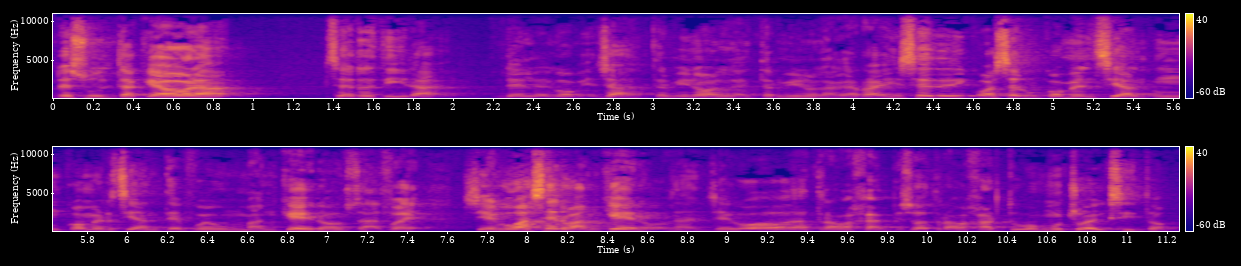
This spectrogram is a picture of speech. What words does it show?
resulta que ahora se retira del gobierno, ya terminó, terminó la guerra y se dedicó a ser un comerciante, un comerciante, fue un banquero, o sea, fue, llegó a ser banquero, llegó a trabajar, empezó a trabajar, tuvo mucho éxito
